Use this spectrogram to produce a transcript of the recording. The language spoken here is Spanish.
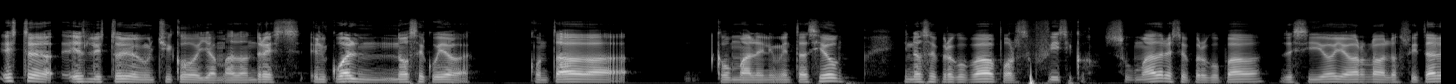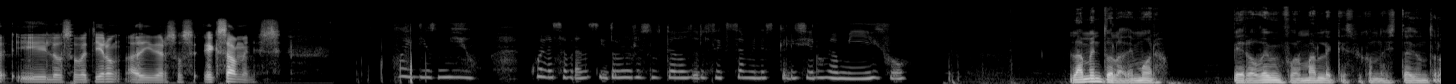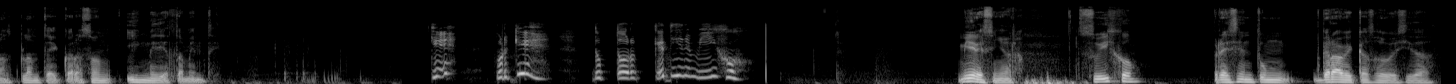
Esta es la historia de un chico llamado Andrés, el cual no se cuidaba, contaba con mala alimentación y no se preocupaba por su físico. Su madre se preocupaba, decidió llevarlo al hospital y lo sometieron a diversos exámenes. Ay, Dios mío, ¿cuáles habrán sido los resultados de los exámenes que le hicieron a mi hijo? Lamento la demora pero debo informarle que su hijo necesita de un trasplante de corazón inmediatamente. ¿Qué? ¿Por qué? Doctor, ¿qué tiene mi hijo? Mire, señora, su hijo presenta un grave caso de obesidad.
